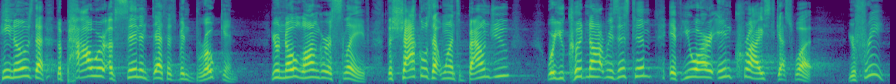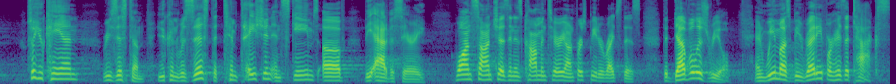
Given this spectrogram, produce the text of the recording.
He knows that the power of sin and death has been broken. You're no longer a slave. The shackles that once bound you, where you could not resist him, if you are in Christ, guess what? You're free. So you can resist him. You can resist the temptation and schemes of the adversary. Juan Sanchez, in his commentary on 1 Peter, writes this The devil is real, and we must be ready for his attacks.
